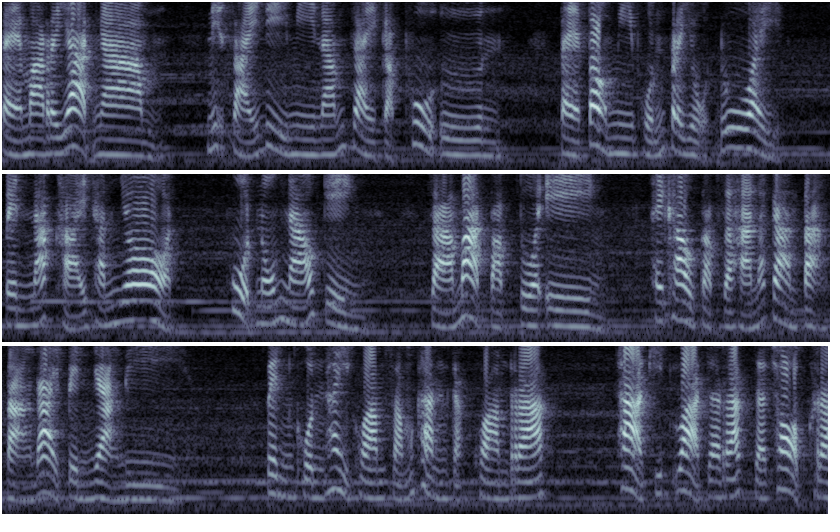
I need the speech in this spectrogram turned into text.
แต่มารยาทงาม นิสัยดีมีน้ำใจกับผู้อื่น แต่ต้องมีผลประโยชน์ด้วย เป็นนักขายชั้นยอด พูดโน้มน้าวเก่ง สามารถปรับตัวเอง ให้เข้ากับสถานการณ์ต่างๆ ได้เป็นอย่างดี เป็นคนให้ความสำคัญกับความรัก ถ้าคิดว่าจะรักจะชอบใคร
